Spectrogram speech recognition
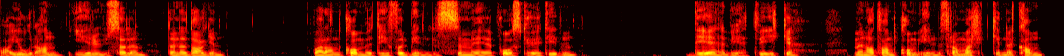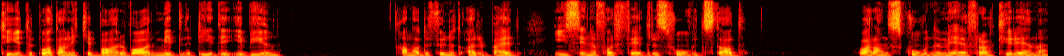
Hva gjorde han i Jerusalem denne dagen? Var han kommet i forbindelse med påskehøytiden? Det vet vi ikke, men at han kom inn fra markene kan tyde på at han ikke bare var midlertidig i byen, han hadde funnet arbeid i sine forfedres hovedstad. Var hans kone med fra Kyrene?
